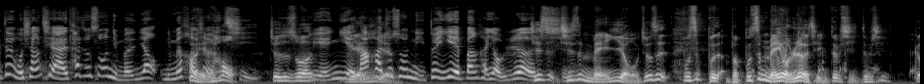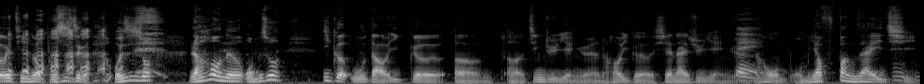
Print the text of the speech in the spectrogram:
对对，我想起来，他就说你们要你们好像一起就是说连演，然后他就说你对夜班很有热情，其实其实没有，就是不是不不不是没有热情，对不起对不起各位听众，不是这个，我是说，然后呢，我们说。一个舞蹈，一个呃呃京剧演员，然后一个现代剧演员，然后我我们要放在一起，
